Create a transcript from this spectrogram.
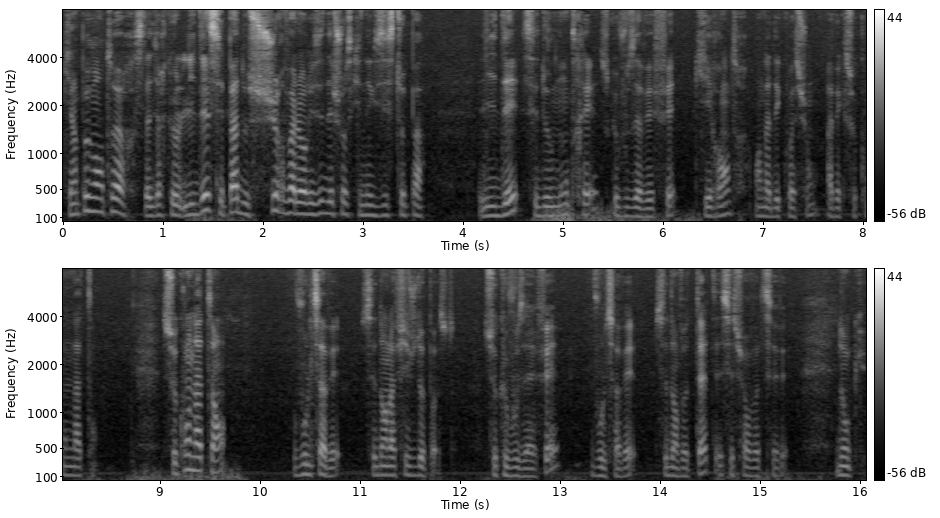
qui est un peu menteur. C'est-à-dire que l'idée, c'est pas de survaloriser des choses qui n'existent pas. L'idée, c'est de montrer ce que vous avez fait qui rentre en adéquation avec ce qu'on attend. Ce qu'on attend, vous le savez, c'est dans la fiche de poste. Ce que vous avez fait, vous le savez, c'est dans votre tête et c'est sur votre CV. Donc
